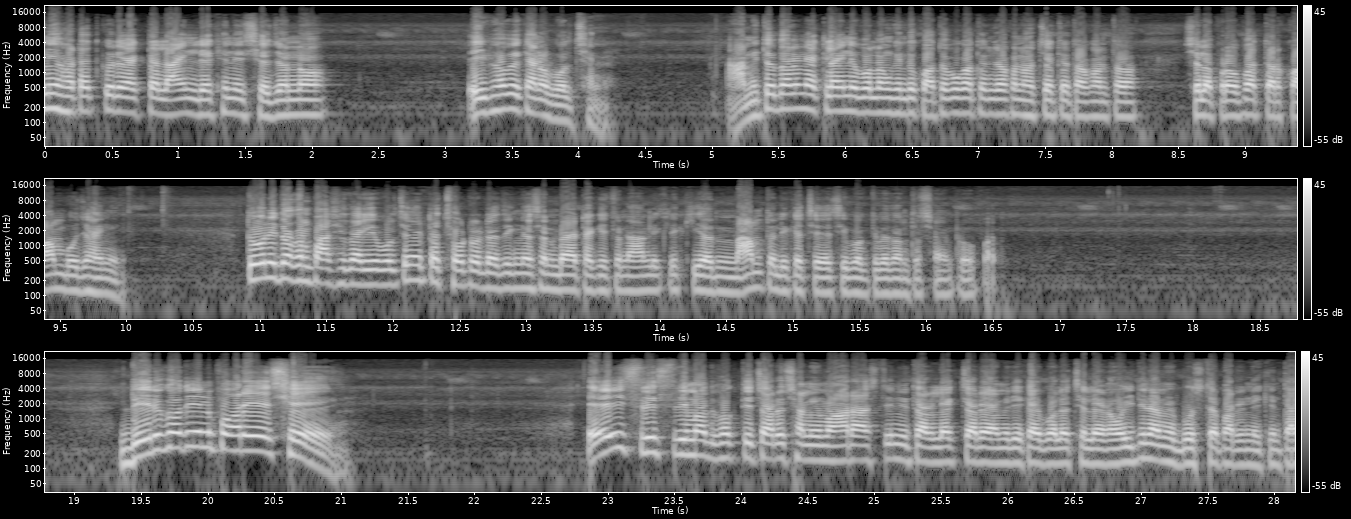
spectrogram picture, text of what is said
উনি হঠাৎ করে একটা লাইন লেখেনি সেজন্য এইভাবে কেন বলছেন? আমি তো ধরেন এক লাইনে বললাম, কিন্তু কথোপকথন যখন হচ্ছে তো তখন তো সেটা প্রভুপাত তার কম বোঝায়নি। তো উনি তখন পাশে দাঁড়িয়ে বলছে, একটা ছোট ডেজিগনেশন বা একটা কিছু না লিখলে কি নাম তো লিখেছে শ্রী ভক্তি বেদান্ত স্বামী প্রভুপাত দীর্ঘদিন পরে এসে এই শ্রী শ্রীমৎ ভক্তি চারু স্বামী মহারাজ, তিনি তার লেকচারে আমেরিকায় বলেছিলেন, ওই দিন আমি বুঝতে পারিনি, কিন্তু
